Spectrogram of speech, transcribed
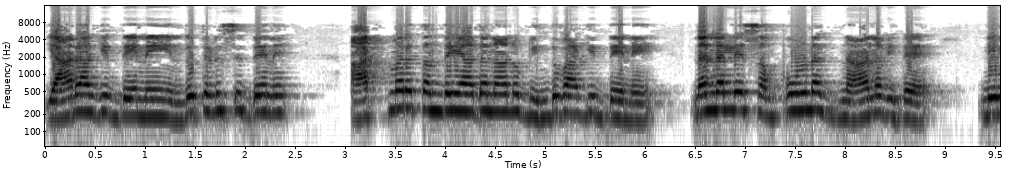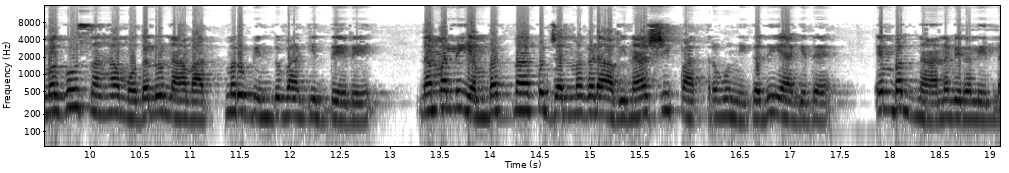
ಯಾರಾಗಿದ್ದೇನೆ ಎಂದು ತಿಳಿಸಿದ್ದೇನೆ. ಆತ್ಮರ ತಂದೆಯಾದ ನಾನು ಬಿಂದುವಾಗಿದ್ದೇನೆ. ನನ್ನಲ್ಲಿ ಸಂಪೂರ್ಣ ಜ್ಞಾನವಿದೆ. ನಿಮಗೂ ಸಹ ಮೊದಲು ನಾವಾತ್ಮರು ಬಿಂದುವಾಗಿದ್ದೇವೆ ನಮ್ಮಲ್ಲಿ ಎಂಬತ್ನಾಲ್ಕು ಜನ್ಮಗಳ ಅವಿನಾಶಿ ಪಾತ್ರವು ನಿಗದಿಯಾಗಿದೆ ಎಂಬ ಜ್ಞಾನವಿರಲಿಲ್ಲ.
